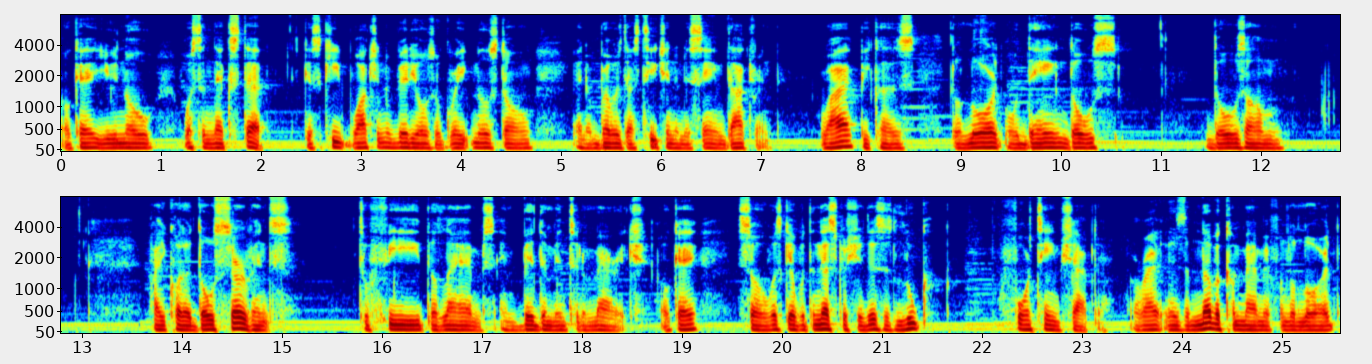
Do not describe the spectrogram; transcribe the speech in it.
Okay? You know what's the next step. Just keep watching the videos of Great Millstone and the brothers that's teaching in the same doctrine. Why? Because the Lord ordained those those um how you call it those servants to feed the lambs and bid them into the marriage. Okay? So let's get with the next scripture. This is Luke 14th chapter. All right. There's another commandment from the Lord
